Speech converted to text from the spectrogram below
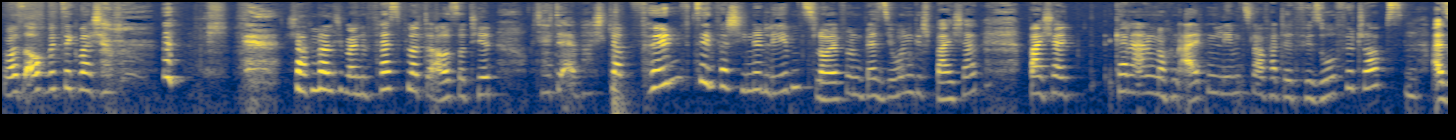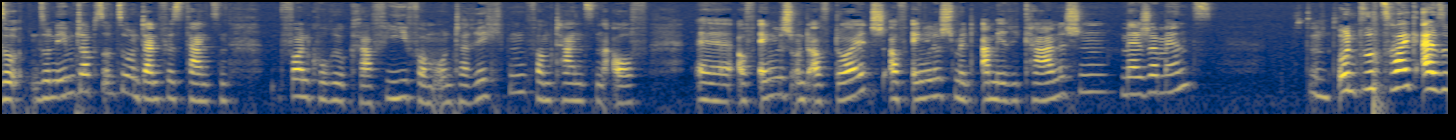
Was auch witzig war, ich habe ich hab neulich meine Festplatte aussortiert und ich hatte einfach, ich glaube, 15 verschiedene Lebensläufe und Versionen gespeichert, weil ich halt, keine Ahnung, noch einen alten Lebenslauf hatte für so für Jobs, Mhm. also so Nebenjobs und so und dann fürs Tanzen. Von Choreografie, vom Unterrichten, vom Tanzen auf, äh, auf Englisch und auf Deutsch, auf Englisch mit amerikanischen Measurements. Stimmt. Und so Zeug, also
